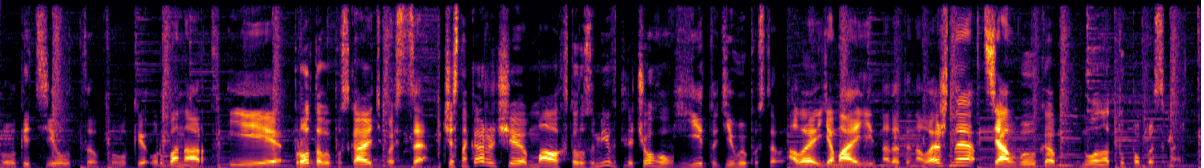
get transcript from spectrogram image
вилки Tilt, вилки Art. І прото випускають ось це. Чесно кажучи, мало хто розумів, для чого її тоді випустили. Але я маю їй надати належне. Ця вилка, ну вона тупо безсмертна.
